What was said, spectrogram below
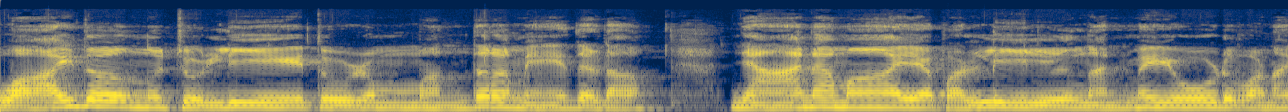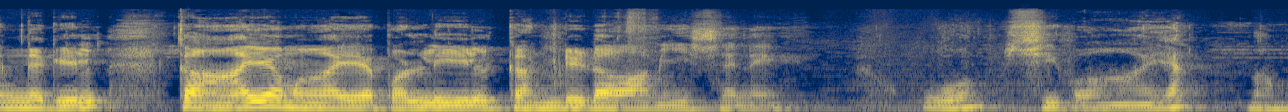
വായ് തുറന്നു ചൊല്ലിയേ തൊഴും മന്ത്രമേതടാ? ജ്ഞാനമായ പള്ളിയിൽ നന്മയോട് വണങ്ങുകിൽ കായമായ പള്ളിയിൽ കണ്ടിടാം ഈശനെ ഓം ശിവായ നമ.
